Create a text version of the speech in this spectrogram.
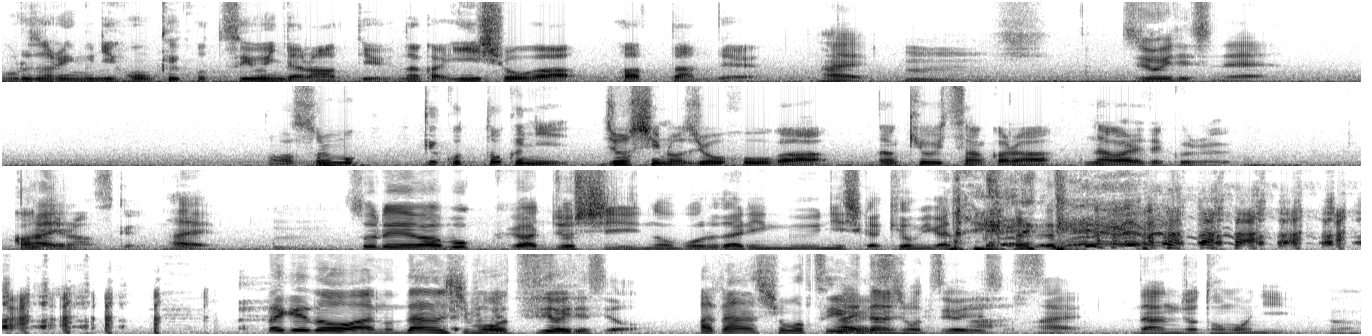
ボルダリング日本結構強いんだなっていう、なんか印象があったんで、はい。うん。強いですね。なんかそれも結構特に女子の情報が、なんか京一さんから流れてくる感じなんですけど。はい。うんそれは僕が女子のボルダリングにしか興味がないから。だけど、あの、男子も強いですよ。あ、男子も強いはい、です、男子も強いですはい。男女ともにうん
